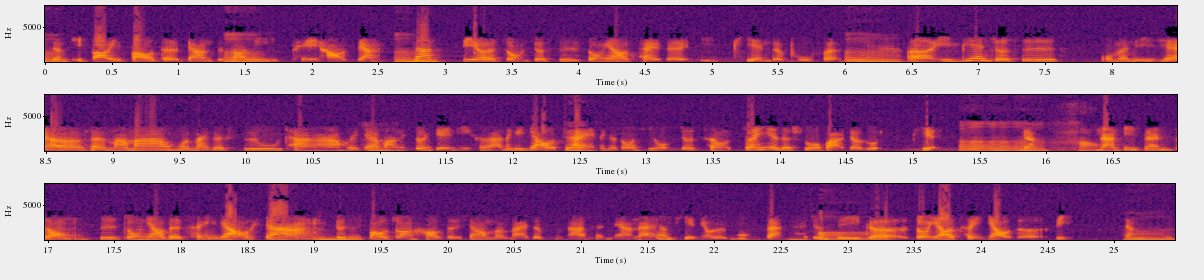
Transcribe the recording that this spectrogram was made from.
对，就一包一包的这样子帮你配好这样。那第二种就是中药材的饮片的部分，嗯，呃，饮片就是我们以前呃可能妈妈会买个四物汤啊，回家帮你炖给你喝啊，那个药材那个东西，我们就称专业的说法叫做饮片。嗯嗯嗯，这样好。那第三种是中药的成药，像就是包装好的，嗯、像我们买的普拿疼那样。那像铁牛的公散，它就是一个中药成药的例子。嗯，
